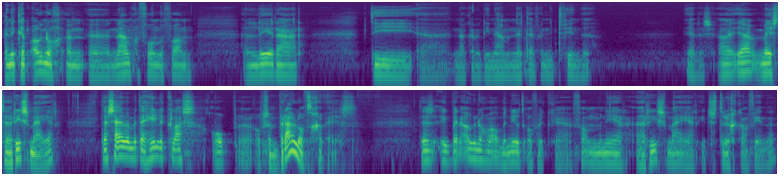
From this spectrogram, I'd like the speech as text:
En ik heb ook nog een naam gevonden van een leraar die, nou kan ik die naam net even niet vinden. Ja, dus, ja meester Riesmeijer. Daar zijn we met de hele klas op, op zijn bruiloft geweest. Dus ik ben ook nog wel benieuwd of ik uh, van meneer Riesmeijer iets terug kan vinden.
